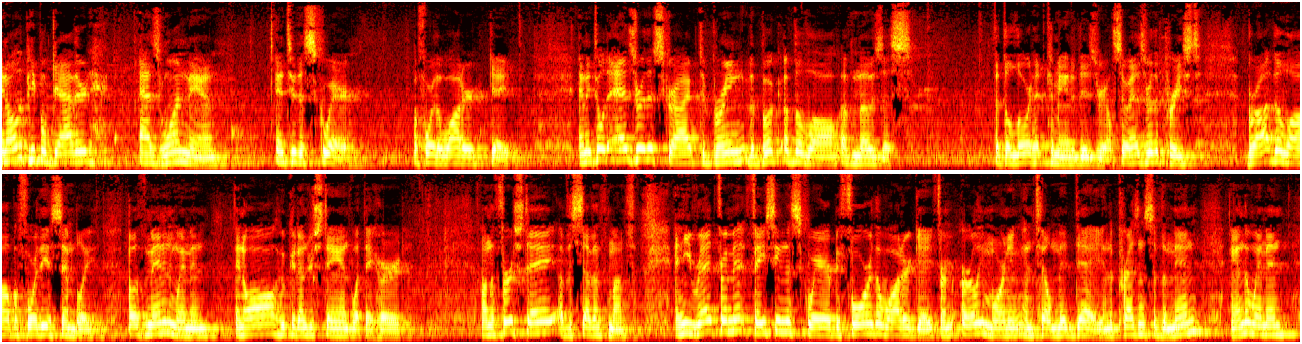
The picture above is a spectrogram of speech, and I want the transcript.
And all the people gathered as one man into the square before the water gate. And they told Ezra the scribe to bring the book of the law of Moses that the Lord had commanded Israel. So Ezra the priest brought the law before the assembly, both men and women, and all who could understand what they heard. On the first day of the seventh month, and he read from it facing the square before the water gate from early morning until midday in the presence of the men and the women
